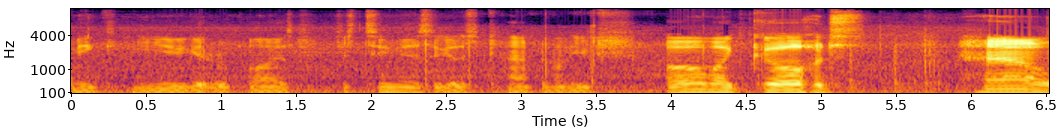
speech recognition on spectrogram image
make you get replies. Just two minutes ago this happened on you. Oh my god. How?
